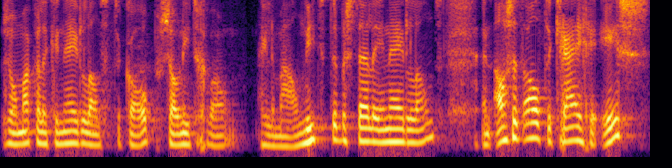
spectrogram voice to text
zo makkelijk in Nederland te koop. Zo niet gewoon helemaal niet te bestellen in Nederland. En als het al te krijgen is,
